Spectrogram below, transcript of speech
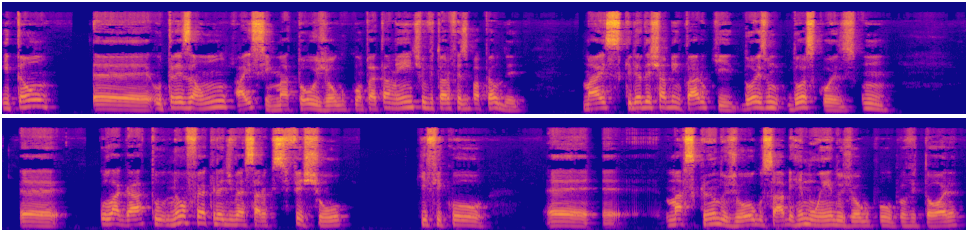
Então, é, o 3 a 1 aí sim, matou o jogo completamente, o Vitória fez o papel dele. Mas queria deixar bem claro que dois, duas coisas. Um, é, o Lagarto não foi aquele adversário que se fechou, que ficou é, é mascando o jogo, sabe, remoendo o jogo pro, pro Vitória.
